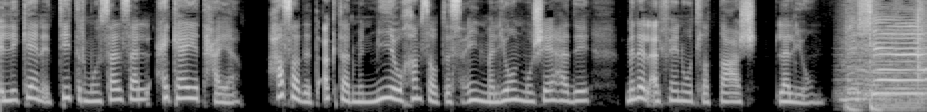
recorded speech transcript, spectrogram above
اللي كانت تيتر مسلسل حكاية حياة. حصدت أكثر من 195 مليون مشاهدة من ال 2013 لليوم. مشاعر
